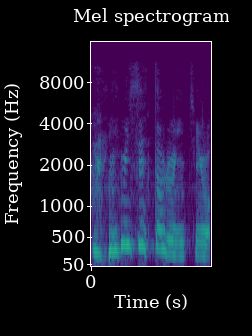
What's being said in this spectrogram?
何見せとるん一応。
